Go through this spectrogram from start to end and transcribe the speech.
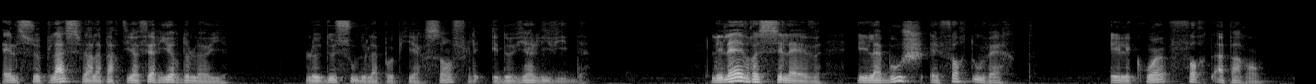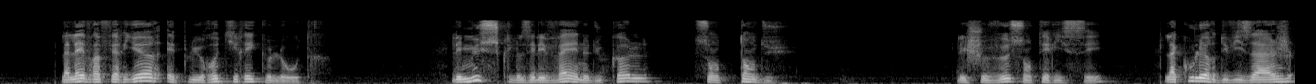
elle se place vers la partie inférieure de l'œil. Le dessous de la paupière s'enfle et devient livide. Les lèvres s'élèvent et la bouche est fort ouverte, et les coins fort apparents. La lèvre inférieure est plus retirée que l'autre. Les muscles et les veines du col sont tendus. Les cheveux sont hérissés, la couleur du visage,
